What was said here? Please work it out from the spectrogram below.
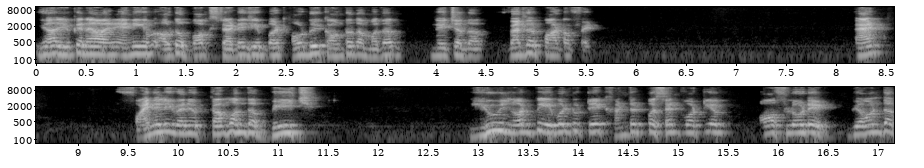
Yeah, you can have any, any out of box strategy, but how do you counter the mother nature, the weather part of it? And finally, when you come on the beach, you will not be able to take 100% what you have offloaded beyond the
